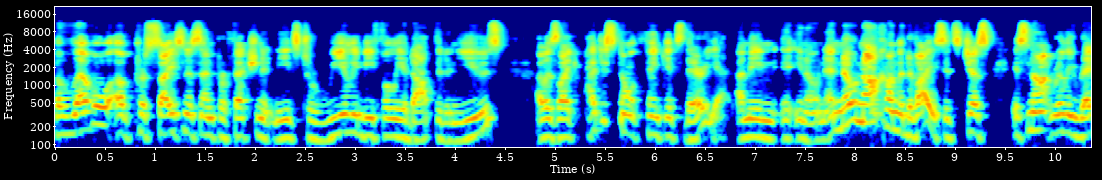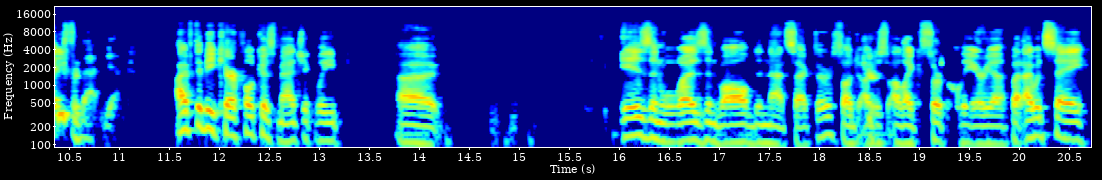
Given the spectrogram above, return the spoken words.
the level of preciseness and perfection it needs to really be fully adopted and used. I was like, I just don't think it's there yet. I mean, it, you know, and no knock on the device. It's just, it's not really ready for that yet. I have to be careful because Magic Leap uh, is and was involved in that sector. So I'll, sure. I'll just I'll like circle the area, but I would say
